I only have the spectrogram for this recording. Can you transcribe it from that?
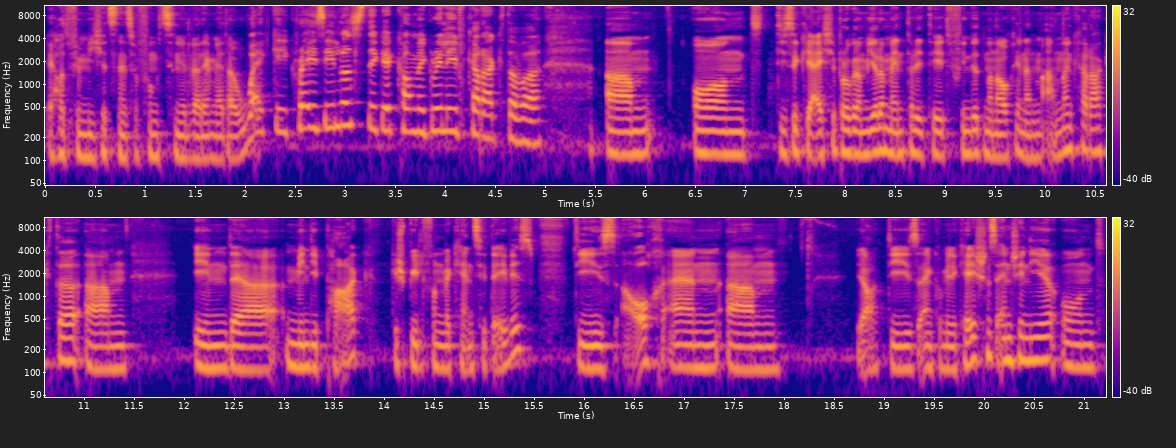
Er hat für mich jetzt nicht so funktioniert, weil er mehr der wacky, crazy, lustige Comic Relief Charakter war. Ähm, und diese gleiche Programmierermentalität findet man auch in einem anderen Charakter, ähm, in der Mindy Park, gespielt von Mackenzie Davis. Die ist auch ein, ähm, ja, die ist ein Communications Engineer und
